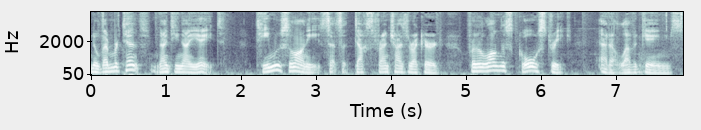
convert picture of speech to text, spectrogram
November 10th, 1998, Teemu Selanne sets a Ducks franchise record for the longest goal streak at 11 games.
